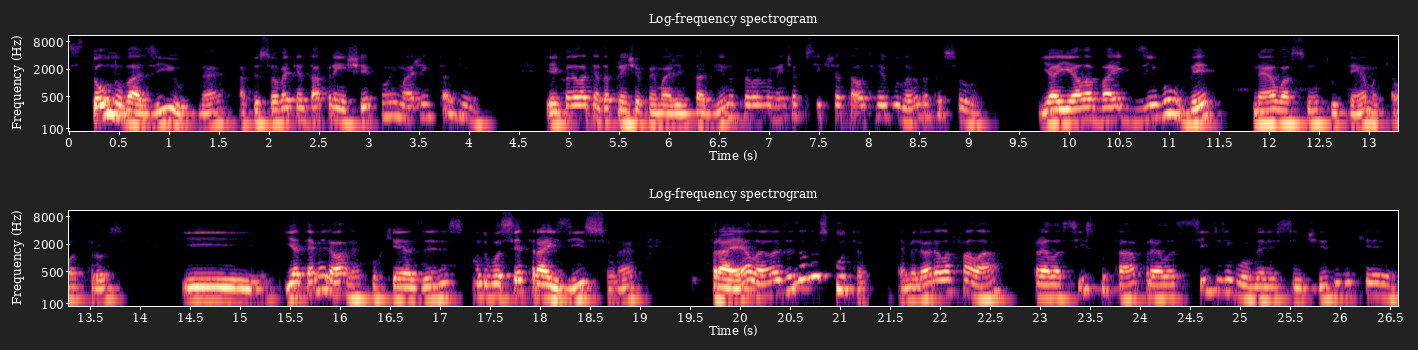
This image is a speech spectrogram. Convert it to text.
estou no vazio, né, a pessoa vai tentar preencher com a imagem que está vindo. E aí, quando ela tenta preencher com a imagem que está vindo, provavelmente a psique já está autorregulando a pessoa. E aí ela vai desenvolver, né, o assunto, o tema que ela trouxe. E, e até melhor, né? Porque às vezes, quando você traz isso, né, para ela, às vezes ela não escuta. É melhor ela falar para ela se escutar, para ela se desenvolver nesse sentido, do que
